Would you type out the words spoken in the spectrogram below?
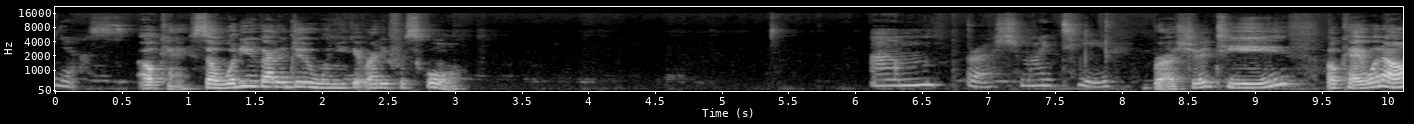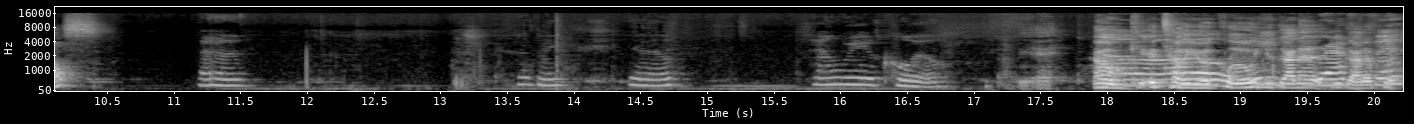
Yes. Okay, so what do you got to do when you get ready for school? Um, brush my teeth. Brush your teeth. Okay, what else? Uh, tell me, you know, tell me a clue. Oh, tell you a clue. You gotta, you gotta put.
